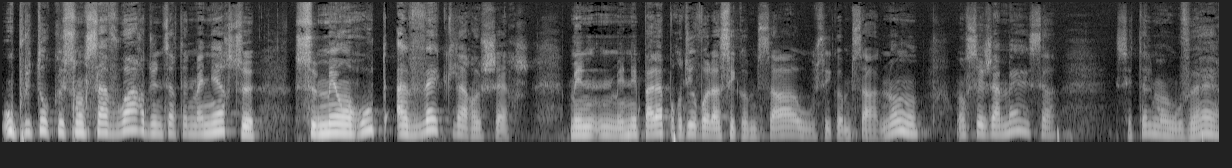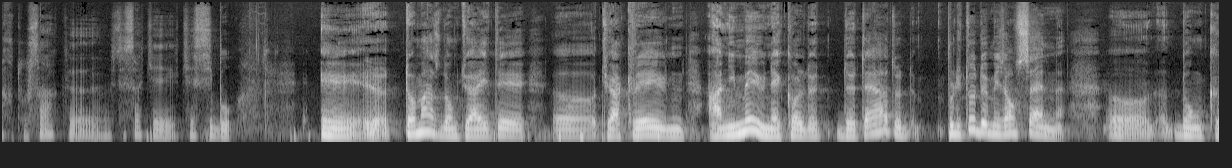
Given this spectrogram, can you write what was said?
ou plutôt que son savoir, d'une certaine manière, se, se met en route avec la recherche. Mais, mais n'est pas là pour dire voilà, c'est comme ça ou c'est comme ça. Non, on ne sait jamais. Ça, c'est tellement ouvert, tout ça, que c'est ça qui est, qui est, si beau. Et euh, Thomas, donc tu as été, euh, tu as créé animé une école de, de théâtre, plutôt de mise en scène. donc,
